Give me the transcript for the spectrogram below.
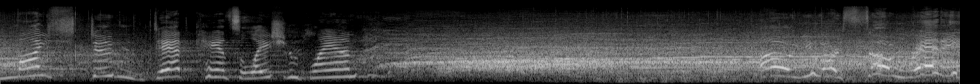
My student debt cancellation plan. Oh, you are so ready.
